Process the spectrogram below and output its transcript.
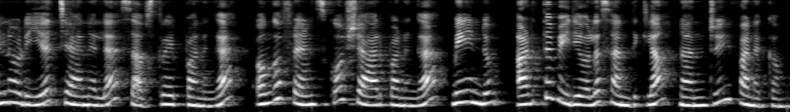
என்னுடைய சேனலை சப்ஸ்கிரைப் பண்ணுங்க. உங்க ஃப்ரெண்ட்ஸ்க்கும் ஷேர் பண்ணுங்க. மீண்டும் அடுத்த வீடியோல சந்திக்கலாம். நன்றி வணக்கம்.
